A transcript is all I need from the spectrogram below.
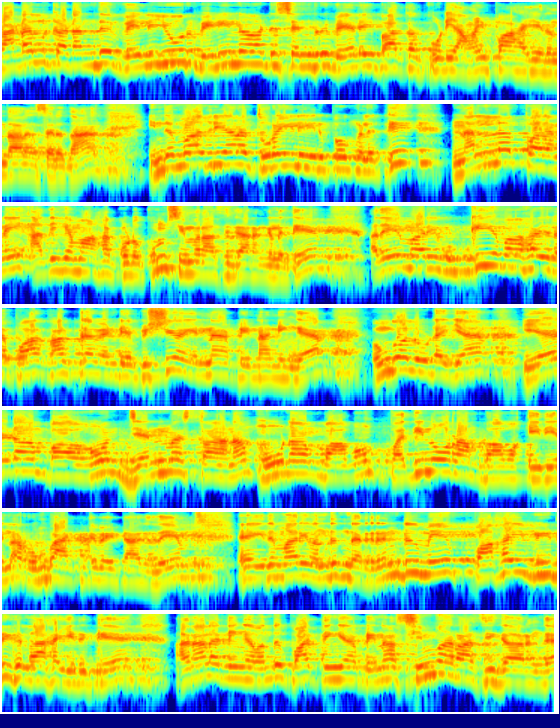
கடல் கடந்து வெளியூர் வெளிநாடு சென்று வேலை பார்க்கக்கூடிய அமைப்பாக இருந்தாலும் சரிதான். இந்த மாதிரியான துறையில இருப்பவங்களுக்கு நல்ல பலனை அதிகமாக கொடுக்கும் சிம்மராசிக்காரங்களுக்கு. அதே மாதிரி முக்கியமாக இதுல பார்க்க வேண்டிய விஷயம் என்ன அப்படின்னா நீங்க உங்களுடைய ஏழாம் பாவம் ஜென்மஸ்தானம் மூணாம் பாவம் பதினோராம் பாவம் இது எல்லாம் ரொம்ப ஆக்டிவேட் ஆகுது. இது மாதிரி வந்து இந்த ரெண்டுமே பகை வீடுகளாக இருக்கு. அதனால நீங்க வந்து பார்த்தீங்க அப்படின்னா சிம்ம ராசிக்காரங்க.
